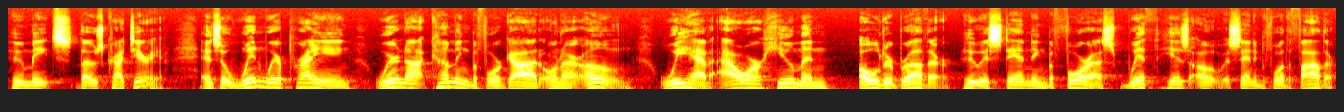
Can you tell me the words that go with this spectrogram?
who meets those criteria. And so when we're praying, we're not coming before God on our own. We have our human older brother who is standing before us with his own, standing before the Father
